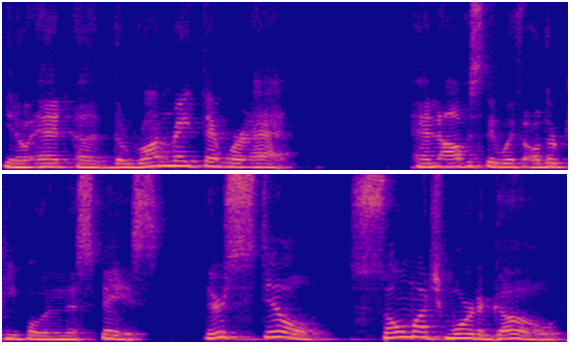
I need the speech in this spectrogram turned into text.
you know, at uh, the run rate that we're at, and obviously with other people in this space, there's still so much more to go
